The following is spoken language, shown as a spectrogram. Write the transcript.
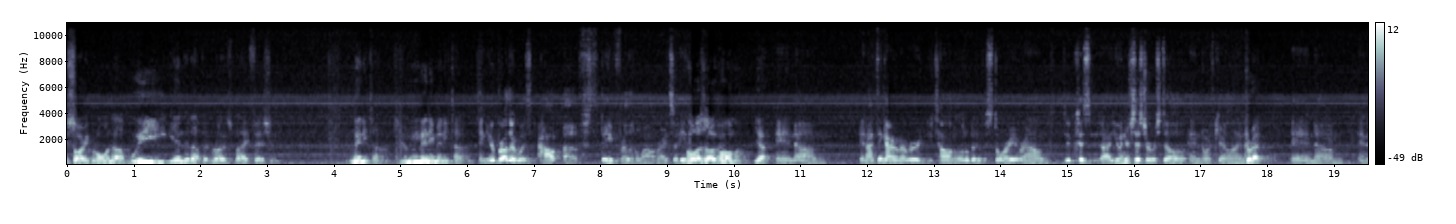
started growing up, we ended up at Rose Bay fishing. Many times, many, many times. And your brother was out of state for a little while, right? So he It was Oklahoma, yeah. And um, and I think I remember you telling a little bit of a story around because uh, you and your sister were still in North Carolina. Correct. And um, and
